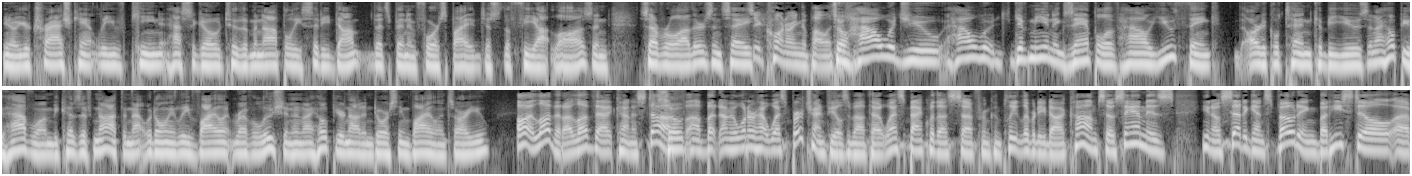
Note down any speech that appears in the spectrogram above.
you know your trash can't leave keene. It has to go to the monopoly city dump that's been enforced by just the fiat laws and several others and say so you're cornering the politicians so how would you how would give me an example of how you think article 10 could be used. And i hope you have one because if not then that would only leave violent revolution and i hope you're not endorsing violence are you Oh, I love it. I love that kind of stuff. So, uh, but I, mean, I wonder how Wes Bertrand feels about that. Wes back with us uh, from CompleteLiberty.com. So Sam is, you know, set against voting, but he's still uh,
